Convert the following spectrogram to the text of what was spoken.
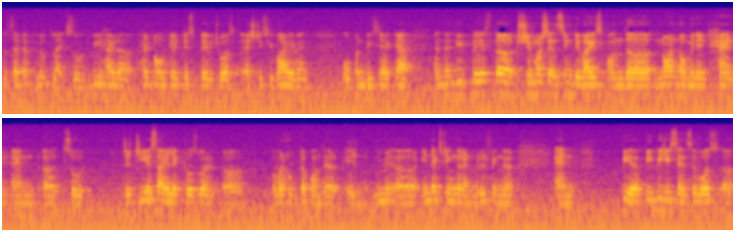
the setup looked like. So we had a head mounted display which was HTC Vive and open BCI cap. And then we placed the shimmer sensing device on the non-dominant hand and uh, so the GSI electrodes were uh, were hooked up on their in, uh, index finger and middle finger. And PPG uh, sensor was uh,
